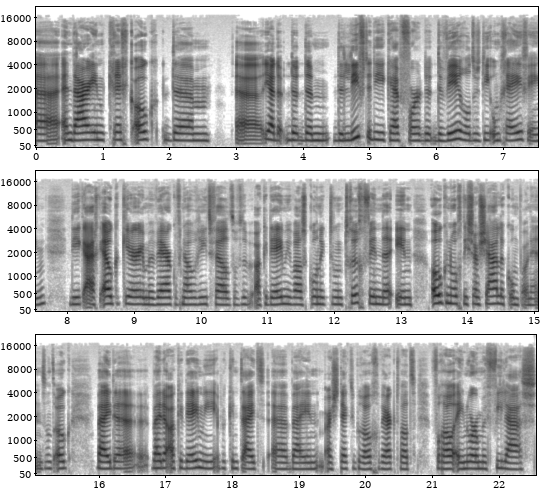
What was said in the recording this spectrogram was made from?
Uh, en daarin kreeg ik ook de, uh, ja, de, de, de, de liefde die ik heb voor de, de wereld, dus die omgeving, die ik eigenlijk elke keer in mijn werk, of nou Rietveld of de academie was, kon ik toen terugvinden in ook nog die sociale component. Want ook bij de, bij de academie heb ik een tijd uh, bij een architectenbureau gewerkt, wat vooral enorme villa's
